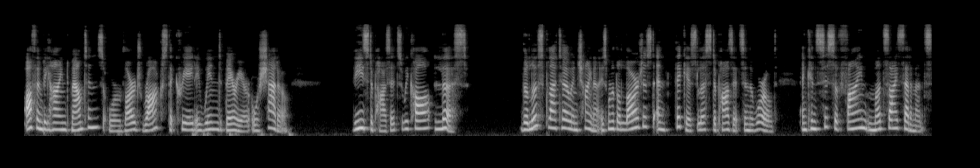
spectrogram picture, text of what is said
often behind mountains or large rocks that create a wind barrier or shadow. These deposits we call loess. The Loess Plateau in China is one of the largest and thickest loess deposits in the world and consists of fine mud-sized sediments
